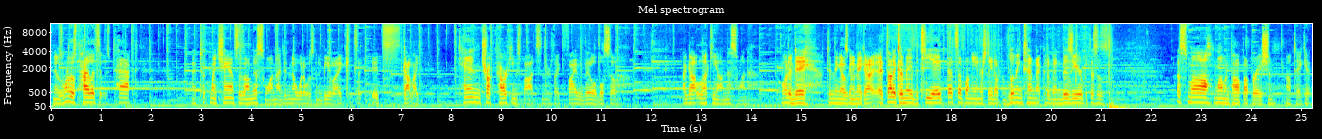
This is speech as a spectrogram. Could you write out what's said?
and it was one of those pilots that was packed. I took my chances on this one. I didn't know what it was going to be like. It's, a, it's got like 10 truck parking spots, and there's like five available, so I got lucky on this one. What a day. Didn't think I was going to make it. I, I thought I could have made the TA, but that's up on the interstate up in Bloomington. That could have been busier, but this is a small mom and pop operation. I'll take it.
